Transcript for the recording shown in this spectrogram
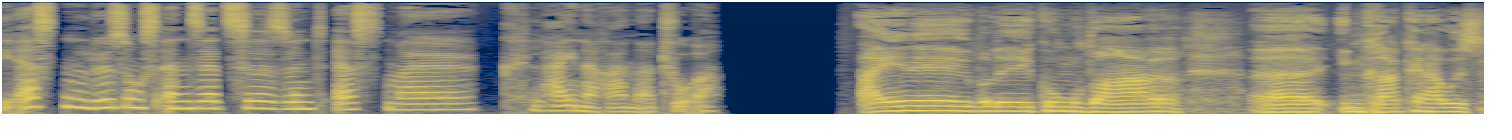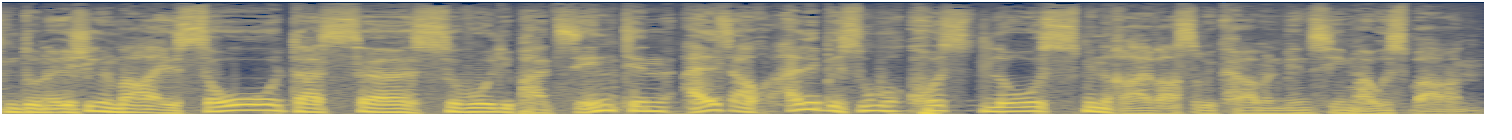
Die ersten Lösungsansätze sind erstmal kleinerer Natur. Eine Überlegung war, äh, im Krankenhaus in Donaueschingen war es so, dass äh, sowohl die Patienten als auch alle Besucher kostenlos Mineralwasser bekamen, wenn sie im Haus waren.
